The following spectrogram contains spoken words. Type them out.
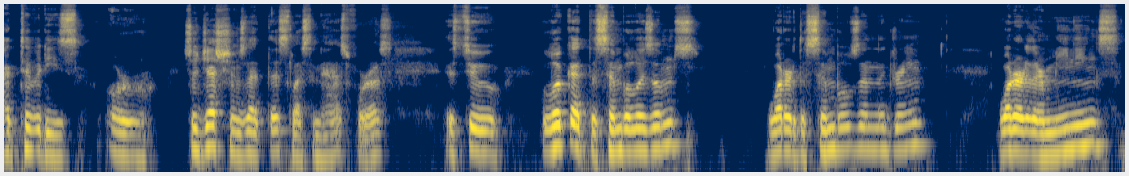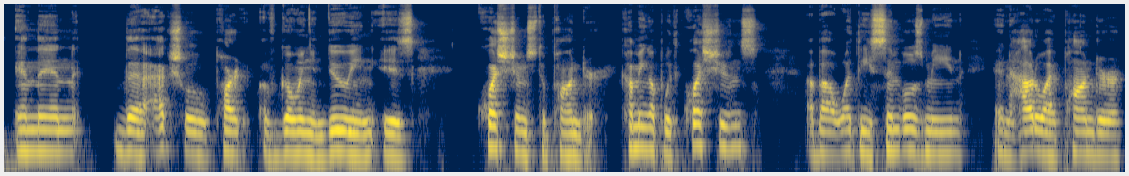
activities or suggestions that this lesson has for us is to look at the symbolisms. What are the symbols in the dream? What are their meanings? And then the actual part of going and doing is questions to ponder, coming up with questions about what these symbols mean and how do I ponder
